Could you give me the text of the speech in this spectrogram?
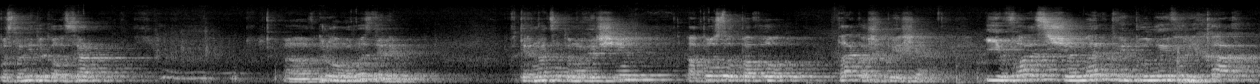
посланні до Колосян е, в другому розділі, в 13 вірші, апостол Павло також пише: І вас, що мертві були в гріхах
